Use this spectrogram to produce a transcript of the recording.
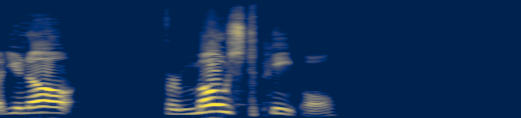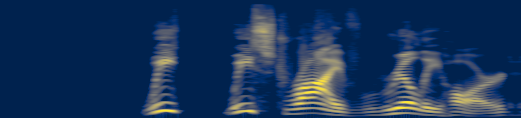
But you know, for most people, we, we strive really hard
